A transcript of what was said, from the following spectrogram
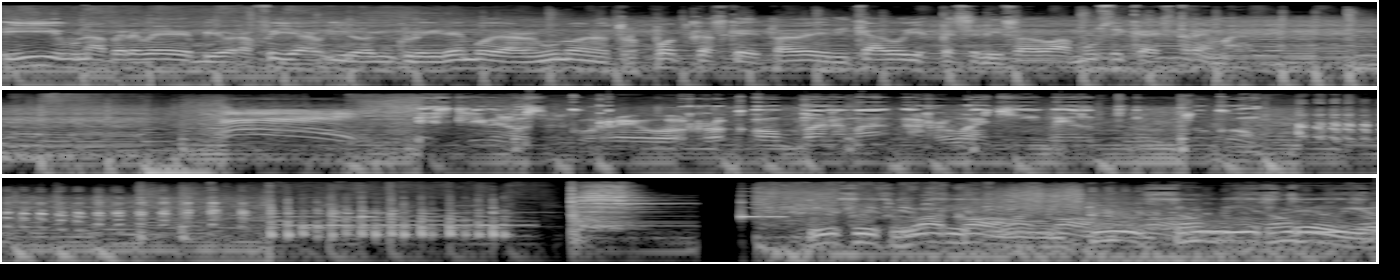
y una breve biografía y lo incluiremos en alguno de nuestros podcasts que está dedicado y especializado a música extrema. Escríbenos al correo rockonpanama.gmail.com This is Rock On, Pure Zombie Stereo.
